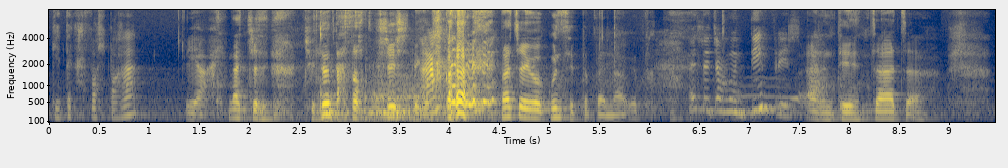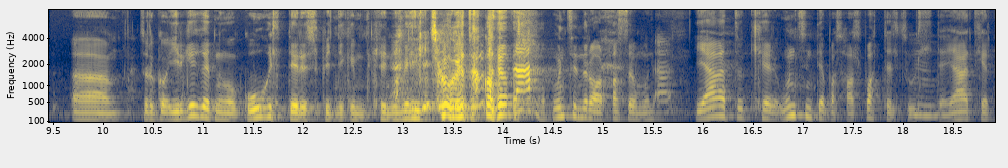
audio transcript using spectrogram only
гэдэг асуулт байгаа. Яа, наа чи чөлөөт асуулт биш шүү дээ. Наа чи айгаа гүн сэдв байна гэдэг. Ойлоо жоохон диприл. Харин тий. За за. Аа зэрэг эргээгээд нөгөө Google дээрээс бид нэг юм тэгэхээр нэмээ хэлчихөө гэдэг байхгүй юу? Үн цэнээр орохоос өмнө. Яагаад гэхээр үн цэнтэй бас холбоотой зүйл л дээ. Яагаад тэгэхээр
